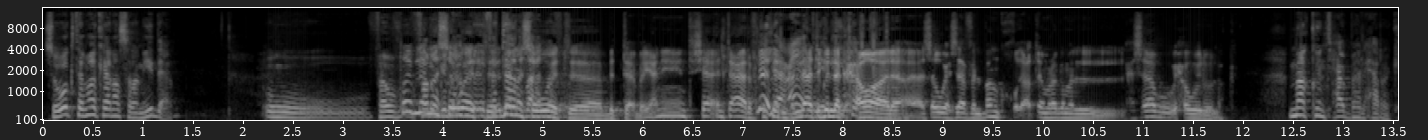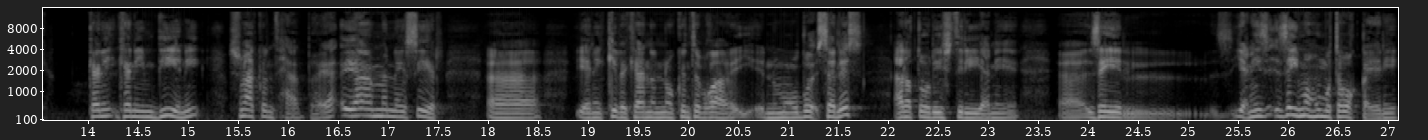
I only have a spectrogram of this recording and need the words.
So وقتها ما كان أصلا يدعم و ف... طيب لما فرق العملة- سويت فتطلع لما سويت آه، بالتعب يعني أنت شا... أنت عارف لا، لا، لا تقول لك حوالة أسوي حساب في البنك خذ أعطيهم رقم الحساب ويحولوا لك. ما كنت حاب هالحركة. كان كان يمديني بس ما كنت حابها. يا- يا أما إنه يصير آه يعني كذا كان إنه كنت أبغى إنه موضوع سلس على طول يشتري يعني آه زي ال يعني زي ما هو متوقع. يعني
